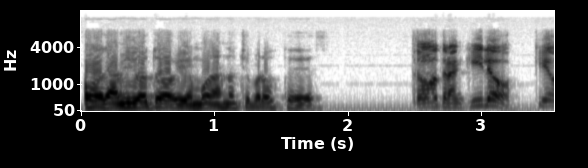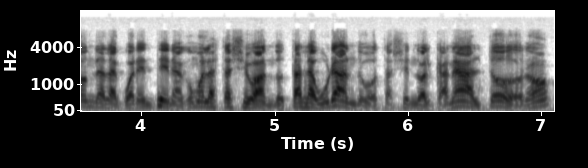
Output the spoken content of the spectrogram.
Hola amigo, todo bien, buenas noches para ustedes. ¿Todo tranquilo? ¿Qué onda la cuarentena? ¿Cómo la estás llevando? ¿Estás laburando? ¿Vos estás yendo al canal? Todo, ¿no?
